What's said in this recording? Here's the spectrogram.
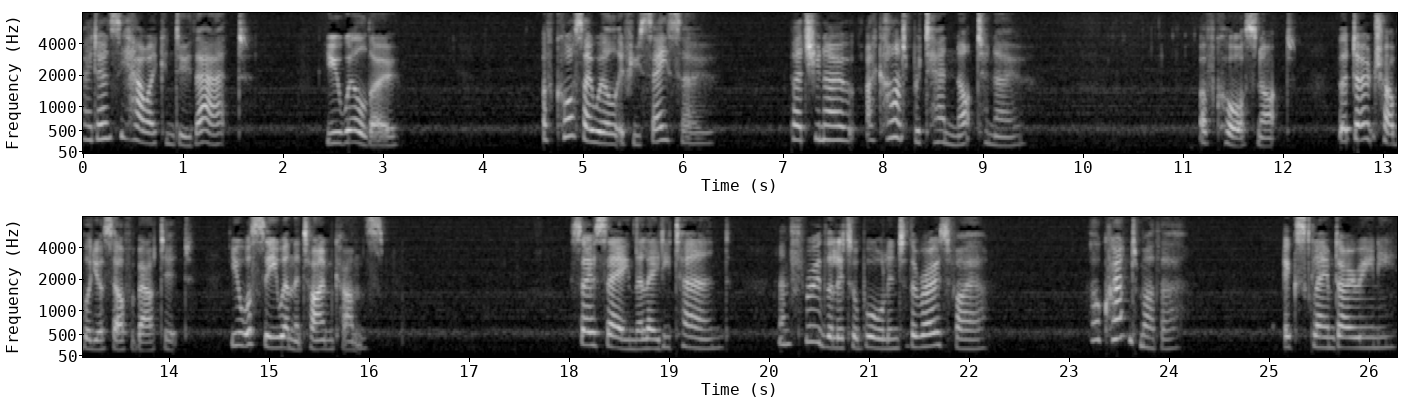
I don't see how I can do that. You will, though. Of course I will, if you say so. But you know, I can't pretend not to know. Of course not. But don't trouble yourself about it. You will see when the time comes. So saying, the lady turned and threw the little ball into the rose fire. Oh, grandmother! Exclaimed Irene.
